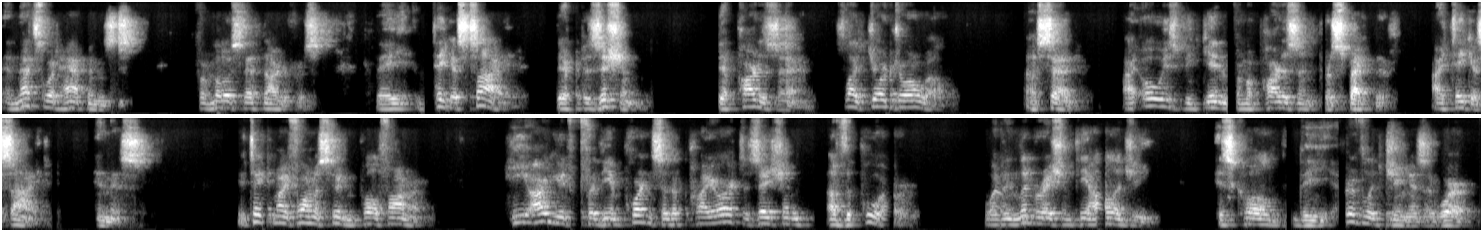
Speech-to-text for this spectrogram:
And that's what happens for most ethnographers. They take a side, their position, their partisan. It's like George Orwell uh, said I always begin from a partisan perspective. I take a side in this. You take my former student, Paul Farmer, he argued for the importance of the prioritization of the poor, what in liberation theology is called the privileging, as it were,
